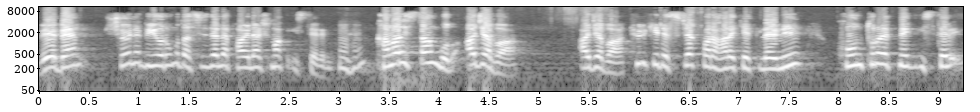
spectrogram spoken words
Ve ben şöyle bir yorumu da sizlerle paylaşmak isterim. Kanal İstanbul acaba acaba Türkiye'de sıcak para hareketlerini kontrol etmek iste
